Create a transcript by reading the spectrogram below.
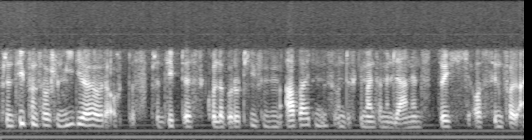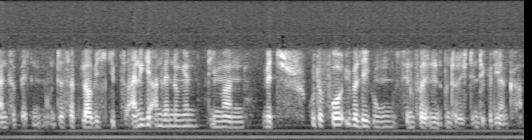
Prinzip von Social Media oder auch das Prinzip des kollaborativen Arbeitens und des gemeinsamen Lernens durchaus sinnvoll einzubetten. Und deshalb glaube ich, gibt es einige Anwendungen, die man mit guter Vorüberlegung sinnvoll in den Unterricht integrieren kann.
